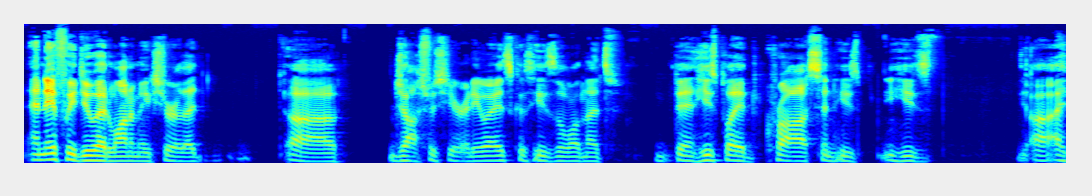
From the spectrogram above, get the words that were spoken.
and if we do, I'd want to make sure that uh, Josh was here anyways because he's the one that's been he's played Cross and he's he's. Uh,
